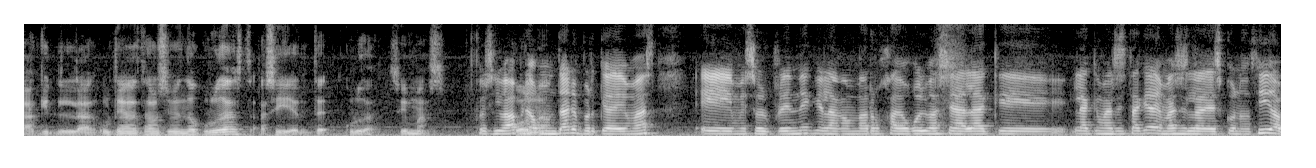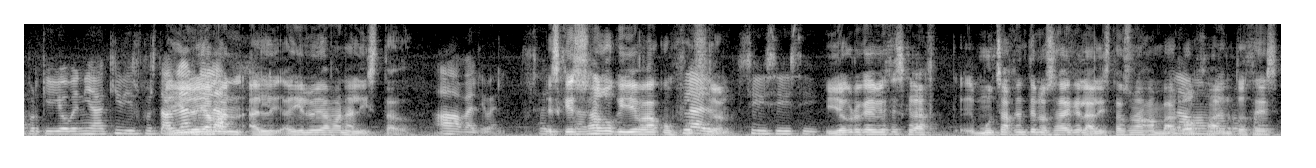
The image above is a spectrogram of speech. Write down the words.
aquí la última vez estamos sirviendo crudas, así, ente- cruda, sin más. Pues iba a preguntar, porque además eh, me sorprende que la gamba roja de Huelva sea la que, la que más destaque, además es la desconocida, porque yo venía aquí dispuesta a Allí hablar de la- allí lo llaman alistado. Ah, vale, vale. pues Es que eso es algo que lleva a confusión. Claro, sí, sí, sí. Y yo creo que hay veces que la- eh, mucha gente no sabe que la alistado es una gamba roja, gamba roja, entonces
